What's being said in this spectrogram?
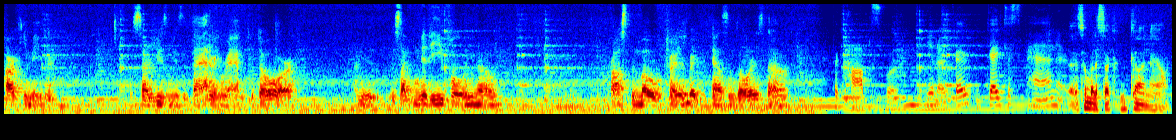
parking meter. They started using it as a battering ram at the door. I mean, it was like medieval, you know, across the moat trying to break the castle doors down. The cops were, you know, they, they just panicked. Somebody stuck a gun out.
